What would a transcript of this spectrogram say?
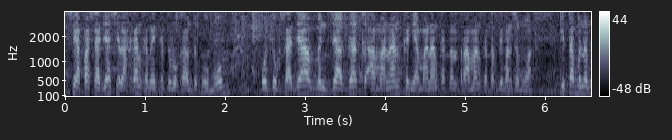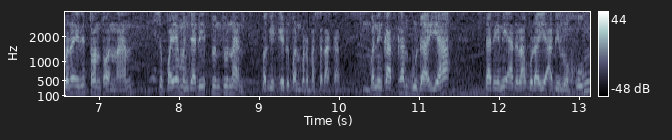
siapa saja silahkan karena itu terbuka untuk umum untuk saja menjaga keamanan, kenyamanan, ketentraman, ketertiban semua. Kita benar-benar ini tontonan supaya menjadi tuntunan bagi kehidupan bermasyarakat, meningkatkan budaya dan ini adalah budaya adiluhung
